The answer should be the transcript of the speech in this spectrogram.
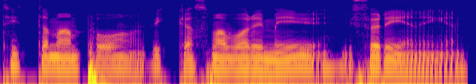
Tittar man på vilka som har varit med i föreningen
